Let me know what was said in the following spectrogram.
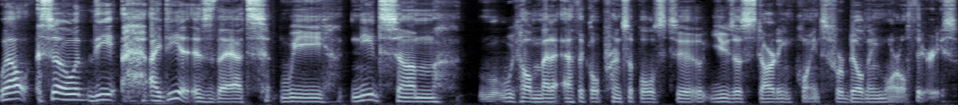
Well, so the idea is that we need some what we call meta-ethical principles to use as starting points for building moral theories.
